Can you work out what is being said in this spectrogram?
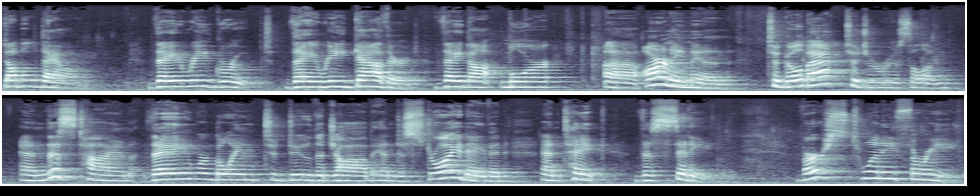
doubled down. They regrouped, they regathered, they got more uh, army men, to go back to Jerusalem, and this time they were going to do the job and destroy David and take the city. Verse 23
